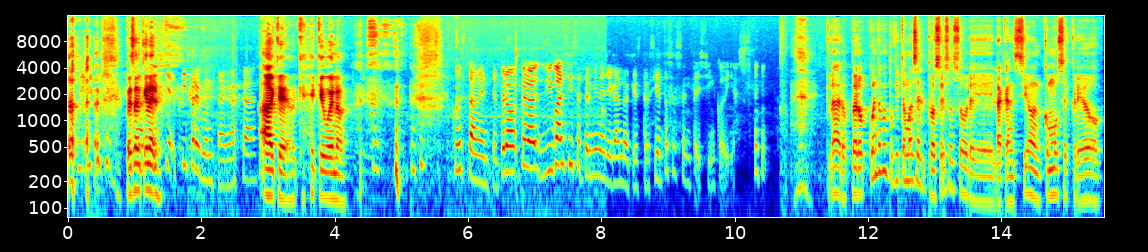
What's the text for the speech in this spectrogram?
pues no, que era... sí, sí, preguntan, ajá. Ah, ok, ok, qué bueno. Justamente, pero, pero igual sí se termina llegando a que es 365 días. claro, pero cuéntame un poquito más el proceso sobre la canción, cómo se creó.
